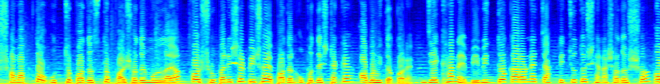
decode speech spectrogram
সমাপ্ত উচ্চপদস্থ পরিষদের মূল্যায়ন ও সুপারিশের বিষয়ে প্রধান উপদেষ্টাকে অবহিত করেন, যেখানে বিবিধ কারণে চাকরিচ্যুত সেনা সদস্য ও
